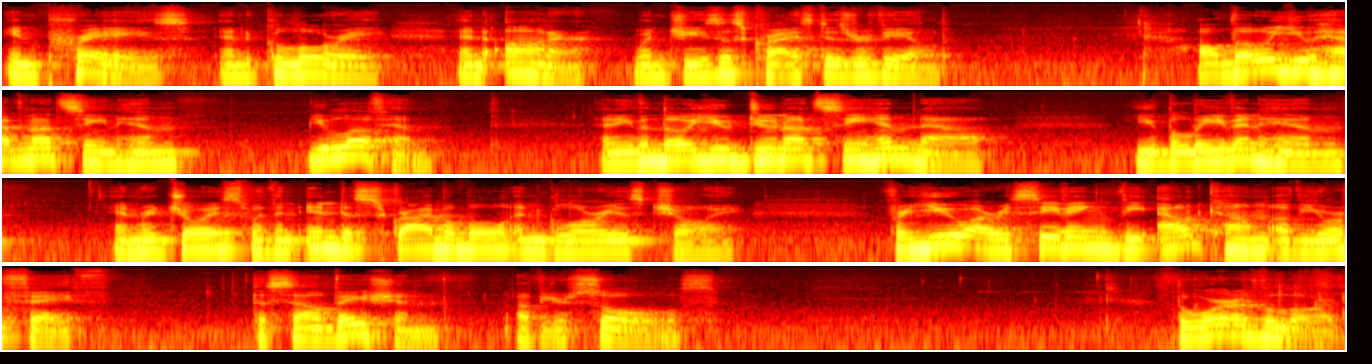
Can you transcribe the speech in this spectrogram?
in praise and glory and honor when Jesus Christ is revealed. Although you have not seen him, you love him. And even though you do not see him now, you believe in him and rejoice with an indescribable and glorious joy. For you are receiving the outcome of your faith, the salvation of your souls. The word of the Lord.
